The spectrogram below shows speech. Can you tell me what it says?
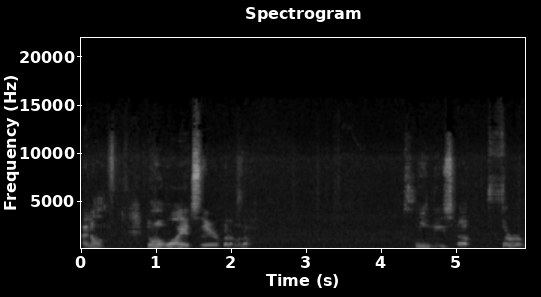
I don't, don't know why it's there, but I'm going to clean these up thoroughly.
